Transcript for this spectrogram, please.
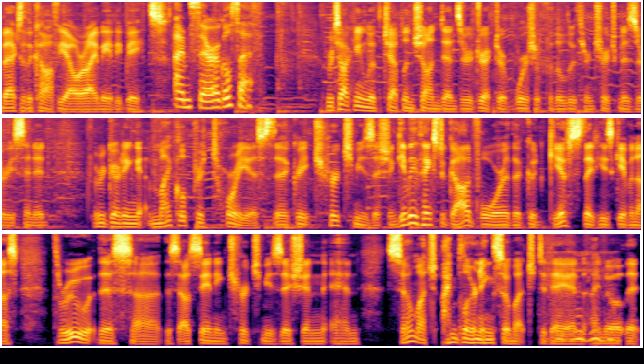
back to the Coffee Hour. I'm Andy Bates. I'm Sarah Gulseth. We're talking with Chaplain Sean Daenzer, Director of Worship for the Lutheran Church Missouri Synod, regarding Michael Praetorius, the great church musician, giving thanks to God for the good gifts that He's given us through this uh, this outstanding church musician, and so much. I'm learning so much today, and I know that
